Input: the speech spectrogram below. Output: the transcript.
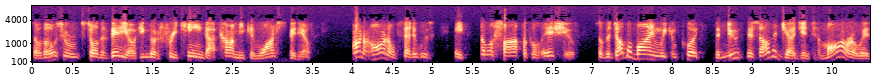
So those who saw the video, if you can go to freekeene.com, you can watch the video. Ron Arnold said it was a philosophical issue. So the double bind we can put the new this other judge in tomorrow is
